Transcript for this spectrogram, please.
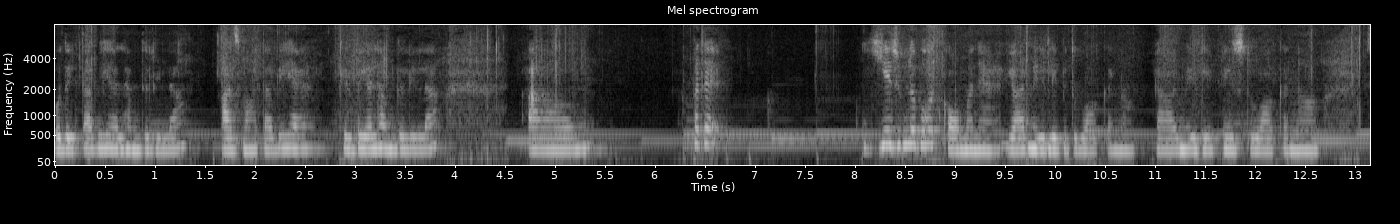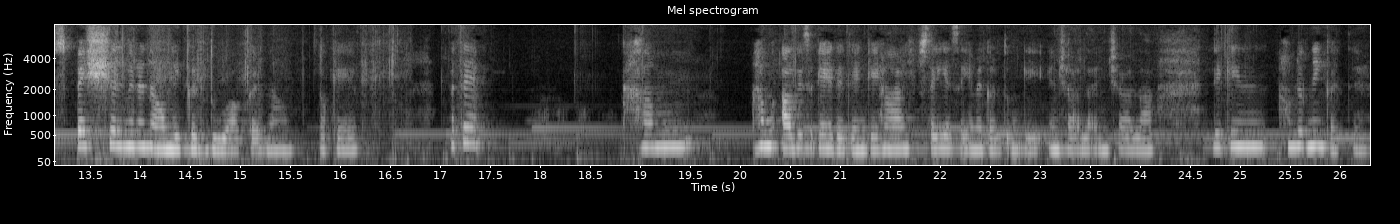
وہ دیتا بھی ہے الحمد للہ آزماتا بھی ہے۔ پھر بھی الحمد للہ پتہ یہ جملہ بہت کامن ہے. یار میرے لیے بھی دعا کرنا. یار میرے لیے پلیز دعا کرنا. اسپیشل میرا نام لکھ کر دعا کرنا. اوکے پتہ uh, ہم ہم آگے سے کہہ دیتے ہیں کہ ہاں صحیح ہے صحیح ہے، میں کر دوں گی. ان شاء اللہ ان شاء اللہ لیکن ہم لوگ نہیں کرتے. ہیں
